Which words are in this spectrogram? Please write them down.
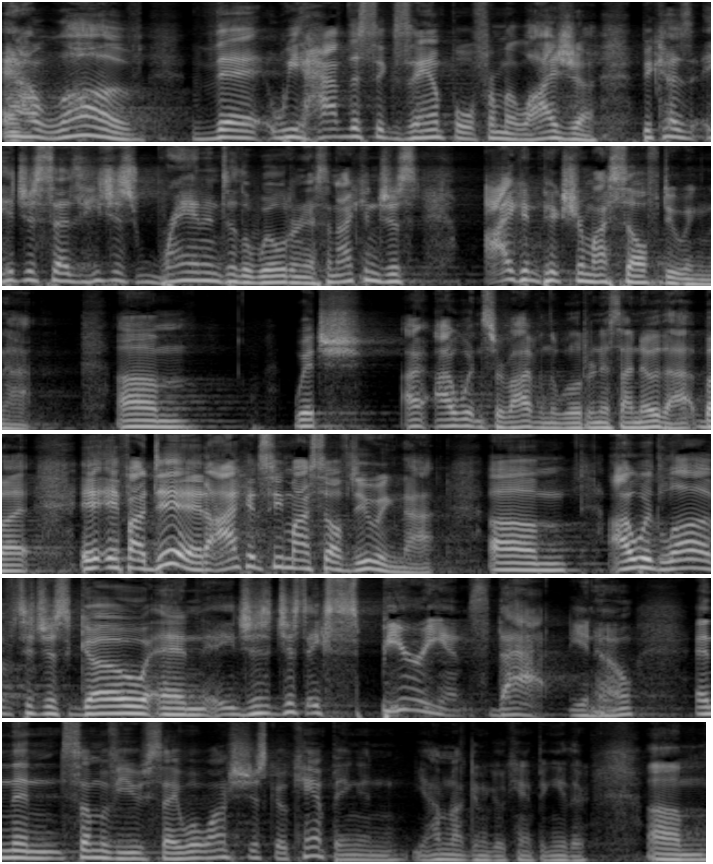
And I love that we have this example from Elijah because it just says he just ran into the wilderness. And I can just, I can picture myself doing that, um, which I, I, wouldn't survive in the wilderness. I know that. But if I did, I could see myself doing that. Um, I would love to just go and just, just experience that, you know? And then some of you say, well, why don't you just go camping? And yeah, I'm not going to go camping either. Um,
